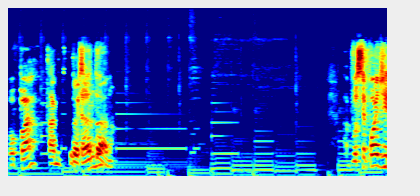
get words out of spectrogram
Opa, tá me escutando? Você pode,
